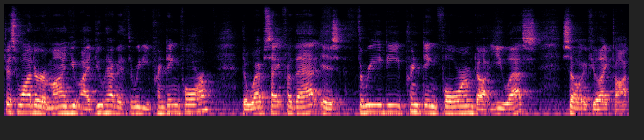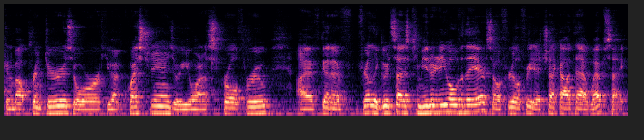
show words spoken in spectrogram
just want to remind you I do have a 3D printing forum. The website for that is 3dprintingforum.us. So if you like talking about printers or if you have questions or you want to scroll through, I've got a fairly good sized community over there, so feel free to check out that website.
